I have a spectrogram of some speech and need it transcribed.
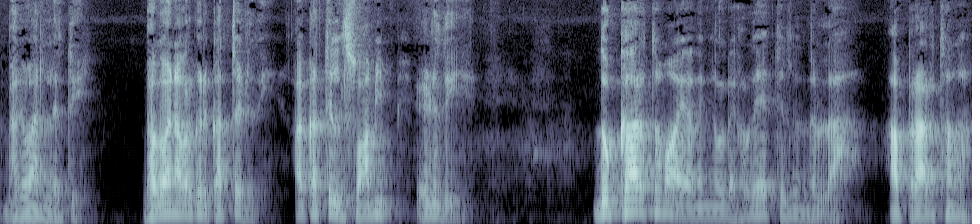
ഭഗവാനിലെത്തി. ഭഗവാൻ അവർക്കൊരു കത്തെഴുതി. ആ കത്തിൽ സ്വാമി എഴുതി ദുഃഖാർത്ഥമായ നിങ്ങളുടെ ഹൃദയത്തിൽ നിന്നുള്ള ആ പ്രാർത്ഥന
